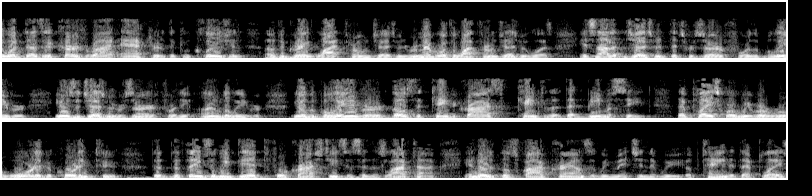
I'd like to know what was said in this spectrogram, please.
what it does, it occurs right after the conclusion of the great white throne judgment. Remember what the white throne judgment was. It's not a judgment that's reserved for the believer. It was a judgment reserved for the unbeliever. You know, the believer, those that came to Christ, came to the, that bema seat, that place where we were rewarded according to the, the things that we did for Christ Jesus in this lifetime. And there those five crowns that we mentioned that we obtained at that place.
